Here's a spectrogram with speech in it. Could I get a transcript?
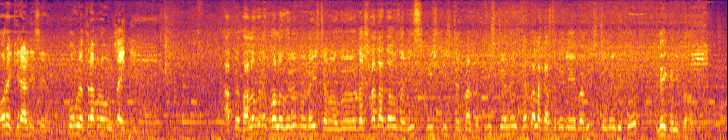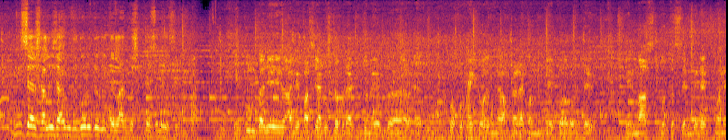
পরে কিরা নিছে কংগ্রেসের আমরা চাইনি আপনি ভালো করে ফলো করেন ওটা স্ট্যান্ড ওটা সাদা কাগজের স্ট্যান্ড পাবেন স্ট্যান্ডের খেতালা কাছে নিলে এভাবে স্ট্যান্ডের ভিতরে লিখে নিতে হবে। বিচার সালিশ আমি তো দৌড়তে দৌড়তে লাগবে সেটা চলে গেছে। কোনটা যে আগে পাঁচই আগস্টের পরে একজনের পক্ষ খাইতো এবং আপনার এখন যে পরবর্তীতে যে মাছ ধরতেছেন এটা মানে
